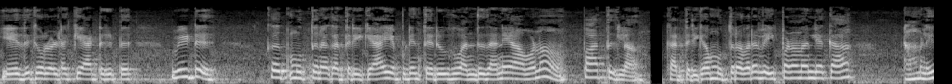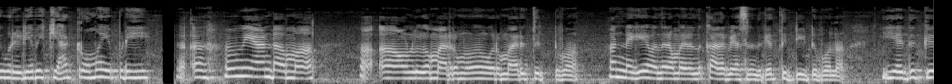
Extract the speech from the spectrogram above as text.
எதுக்கு இவள்கிட்ட கேட்டுக்கிட்டு? வீட்டு க- முத்துன கத்திரிக்காய் எப்படியும் தெருவுக்கு வந்து தானே ஆகணும் பார்த்துக்கலாம். கத்திரிக்காய் முத்துற வரை வெயிட் பண்ணணும் இல்லையாக்கா? நம்மளே ஒரு போய் கேட்டுருவோமா எப்படி? வேண்டாமா வேண்டாம்மா. அவளுக்கு மரமும் ஒரு மாதிரி திட்டுவோம் அன்னைக்கே வந்து நம்ம இருந்து கதை பேசுறதுக்கே திட்டிட்டு போனான். எதுக்கு?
